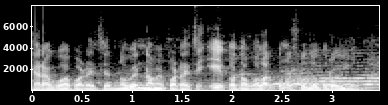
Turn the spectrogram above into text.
হেরাগুয়া পাঠাইছে নবীন নামে পাঠাইছে এই কথা বলার কোনো সুযোগ রইল না।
